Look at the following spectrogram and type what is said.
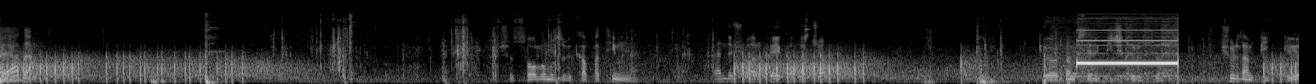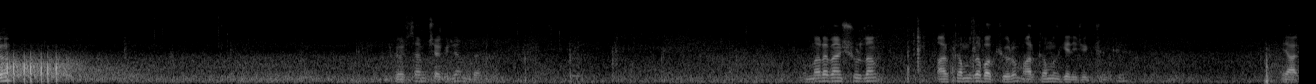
Bayağı da. Şu solumuzu bir kapatayım da. Ben de şu arkayı kapatacağım. Gördüm seni piç kurusu. Şuradan pikliyor. Görsem çakacağım da. Bunlara ben şuradan arkamıza bakıyorum. Arkamız gelecek çünkü. Ya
